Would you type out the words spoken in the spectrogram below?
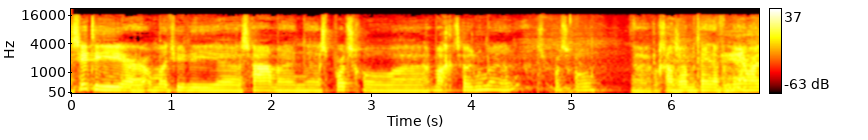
zitten hier omdat jullie samen een sportschool, mag ik het zo noemen? Sportschool? Nou, we gaan zo meteen even meer, maar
